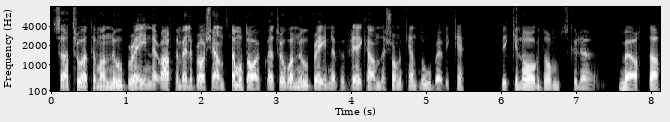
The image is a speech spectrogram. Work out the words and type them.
Så jag tror att det var no-brainer och haft en väldigt bra känsla mot AIK. Jag tror det var no-brainer för Fredrik Andersson och Kent Norberg vilket, vilket lag de skulle möta.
